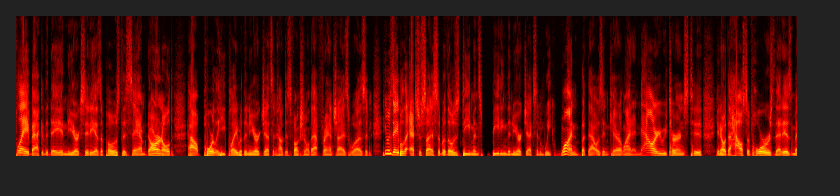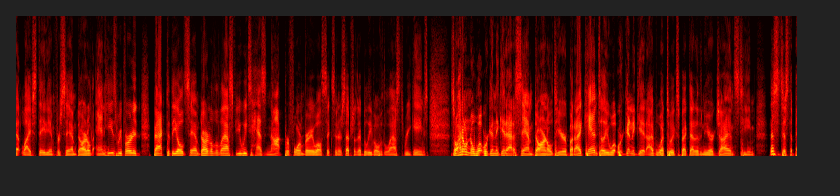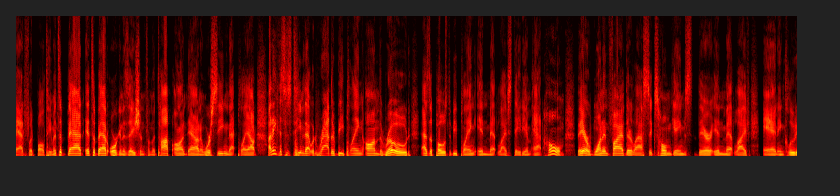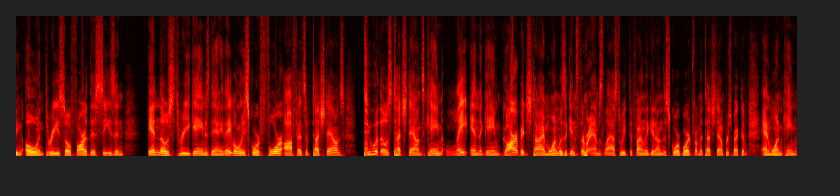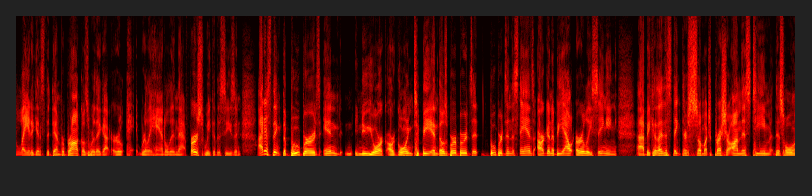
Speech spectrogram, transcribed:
play back in the day in New York City, as opposed to Sam Darnold, how poorly he played with the New York Jets and how dysfunctional that franchise was, and he was able to exercise some of those demons, beating the New York Jets in Week One, but that was in Carolina. Now he returns to, you know, the house of horrors that is MetLife Stadium for Sam Darnold, and he's reverted back to the old Sam Darnold the last few weeks, has not performed very well. Six interceptions, I believe, over the last three games. So I don't know what we're going to get out of Sam Darnold here, but I can tell you what we're going to get. I've what to expect out of the New York Giants team. This is just a bad football team. It's a bad, it's a bad organization from the top on down, and we're seeing that play out. I think this is a team that would rather be playing on the road as opposed to be playing in MetLife Stadium at home. They are one and five their last six home games there in MetLife, and including 0 and 3 so far this season. In those three games, Danny, they've only scored four offensive touchdowns. Two of those touchdowns came late in the game, garbage time. One was against the Rams last week to finally get on the scoreboard from a touchdown perspective, and one came late against the Denver Broncos, where they got early, really handled in that first week of the season. I just think the Boo Birds in New York are going to be, and those Boo Birds, Boo Birds in the stands are going to be out early singing uh, because I just think there's so much pressure on this team, this whole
